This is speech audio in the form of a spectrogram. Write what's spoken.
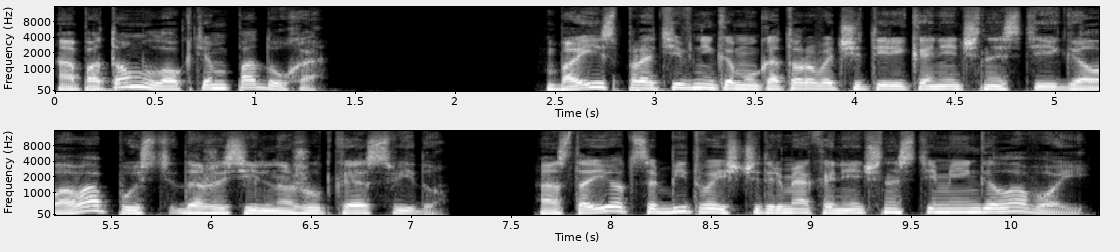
а потом локтем по ухо. Бои с противником, у которого четыре конечности и голова, пусть даже сильно жуткая с виду, остается битвой с четырьмя конечностями и головой.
